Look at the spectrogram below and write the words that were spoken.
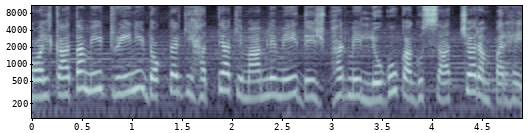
कोलकाता में ट्रेनी डॉक्टर की हत्या के मामले में देश भर में लोगों का गुस्सा चरम पर है।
